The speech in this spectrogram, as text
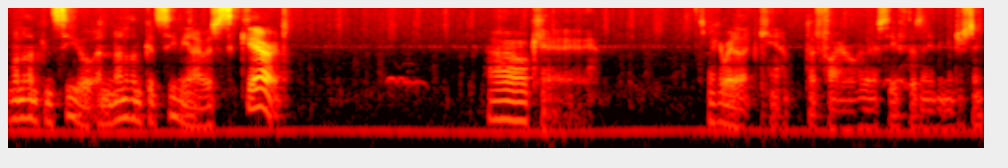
one of them can see you, and none of them could see me, and I was scared. Okay. Let's make our way to that camp, that fire over there, see if there's anything interesting.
